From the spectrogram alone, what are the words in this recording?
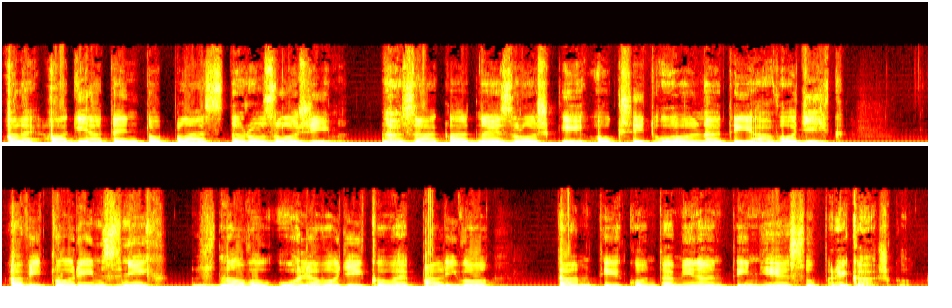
Ale ak ja tento plast rozložím na základné zložky oxid uholnatý a vodík a vytvorím z nich znovu uhľovodíkové palivo, tam tie kontaminanty nie sú prekážkou.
